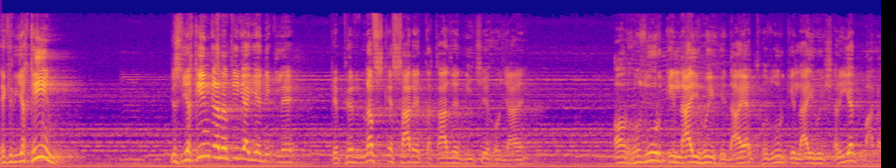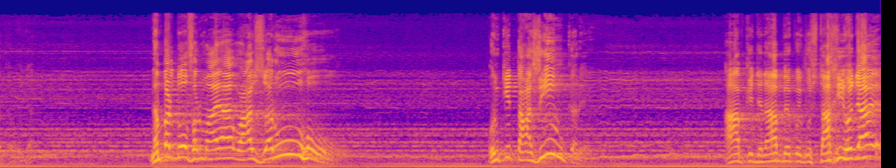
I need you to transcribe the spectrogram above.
لیکن یقین، جس یقین کا نتیجہ یہ نکلے کہ پھر نفس کے سارے تقاضے نیچے ہو جائیں اور حضور کی لائی ہوئی ہدایت، حضور کی لائی ہوئی شریعت مالت ہو۔ نمبر دو فرمایا وہ ضرور ہو ان کی تعظیم کرے آپ کی جناب میں کوئی گستاخی ہو جائے،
